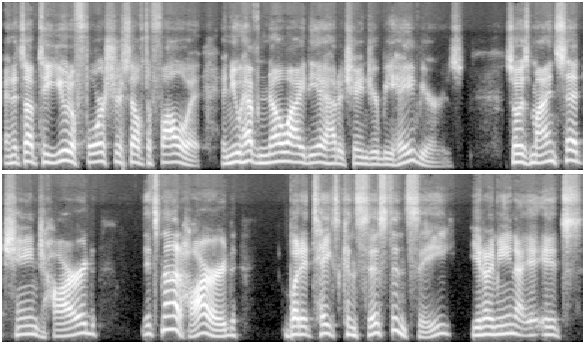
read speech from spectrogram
And it's up to you to force yourself to follow it. And you have no idea how to change your behaviors. So, is mindset change hard? It's not hard, but it takes consistency. You know what I mean? It's,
